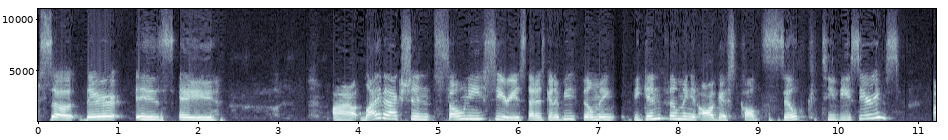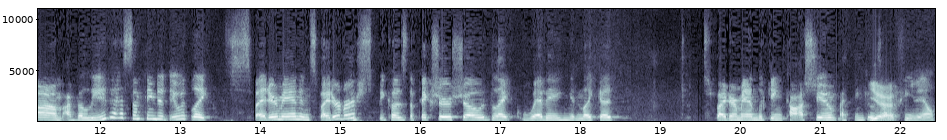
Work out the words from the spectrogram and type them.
so there is a uh, live action Sony series that is going to be filming, begin filming in August called Silk TV series. Um, I believe it has something to do with like Spider Man and Spider Verse because the picture showed like webbing and like a Spider Man looking costume. I think it was Yeah. a female.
